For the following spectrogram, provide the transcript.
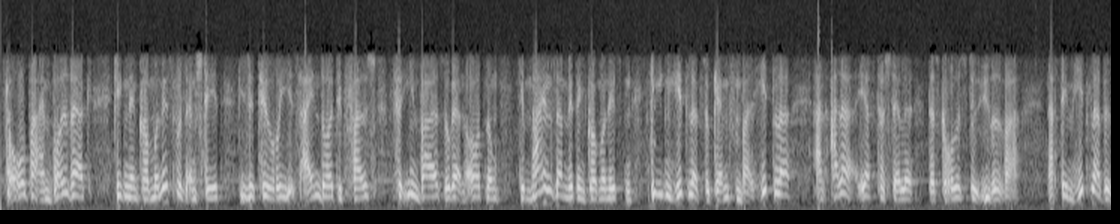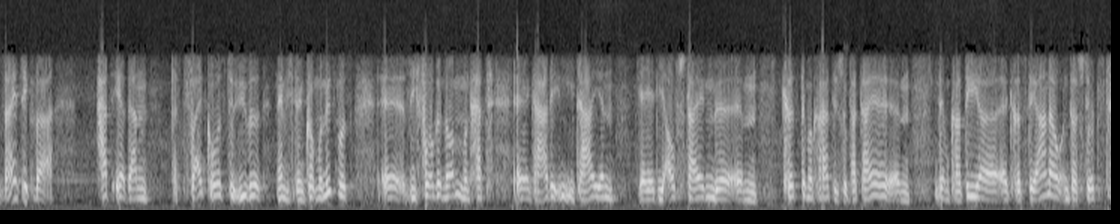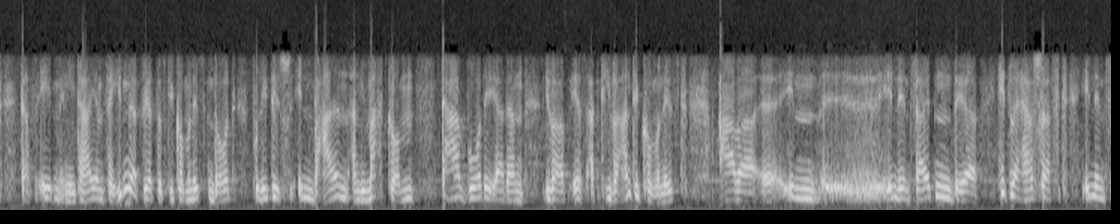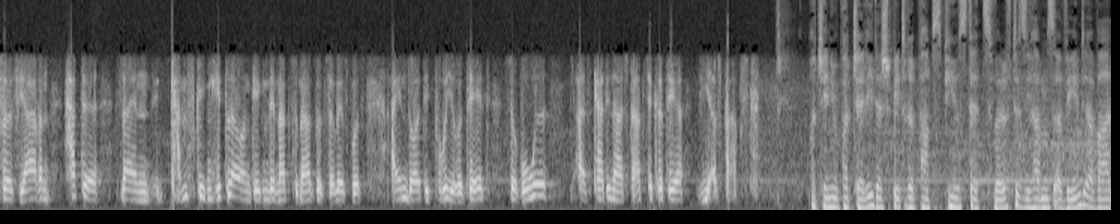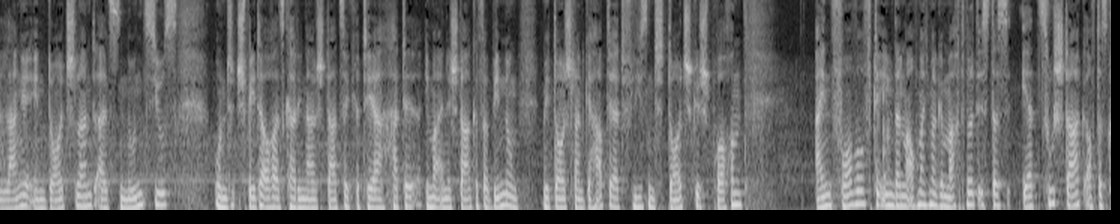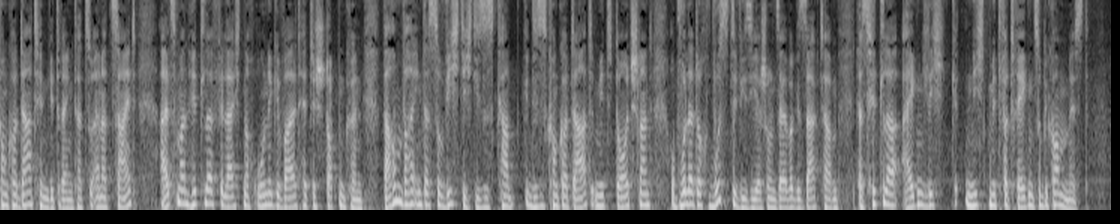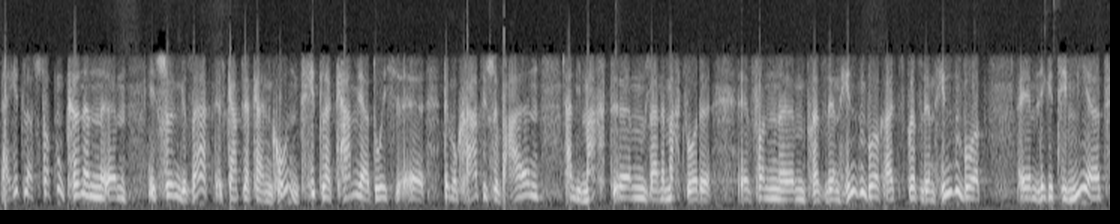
Europa ein Bollwerk gegen den Kommunismus entsteht. Diese Theorie ist eindeutig falsch. Für ihn war es sogar in Ordnung, gemeinsam mit den Kommunisten gegen Hitler zu kämpfen, weil Hitler an allererster Stelle das größte Übel war. Nachdem Hitler beseitigt war, hat er dann das zweitgrößte Übel, nämlich den Kommunismus, äh, sich vorgenommen und hat äh, gerade in Italien äh, die aufsteigende ähm, christdemokratische Partei ähm, Demokratia äh, Christiana unterstützt, dass eben in Italien verhindert wird, dass die Kommunisten dort politisch in Wahlen an die Macht kommen. Da wurde er dann überhaupt erst aktiver Antikommunist. Aber äh, in, äh, in den Zeiten der Hitlerherrschaft in den zwölf Jahren hatte sein Kampf gegen Hitler und gegen den Nationalsozialismus eindeutig Priorität, sowohl als Kardinalstaatssekretär wie als Papst. Eugenio Pacelli, der spätere Papst Pius XII., Sie haben es erwähnt, er war lange in Deutschland als Nuntius und später auch als Kardinalstaatssekretär, hatte immer eine starke Verbindung mit Deutschland gehabt. Er hat fließend Deutsch gesprochen. Ein Vorwurf, der ihm dann auch manchmal gemacht wird, ist, dass er zu stark auf das Konkordat hingedrängt hat, zu einer Zeit, als man Hitler vielleicht noch ohne Gewalt hätte stoppen können. Warum war ihm das so wichtig, dieses, dieses Konkordat mit Deutschland, obwohl er doch wusste, wie Sie ja schon selber gesagt haben, dass Hitler eigentlich nicht mit Verträgen zu bekommen ist? Na, Hitler stoppen können, ähm, ist schön gesagt. Es gab ja keinen Grund. Hitler kam ja durch äh, demokratische Wahlen an die Macht. Ähm, seine Macht wurde äh, von ähm, Präsident Hindenburg, Reichspräsident Hindenburg, ähm, legitimiert.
